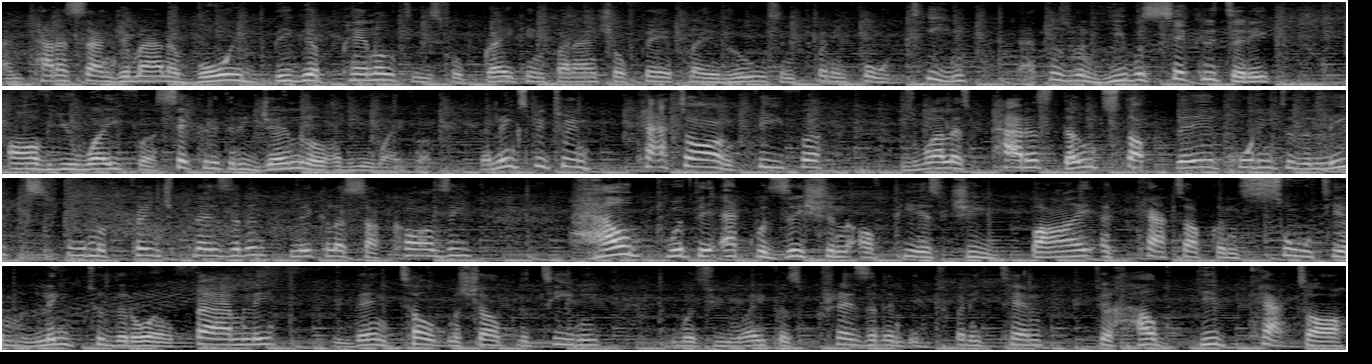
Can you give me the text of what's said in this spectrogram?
and Paris Saint-Germain avoid bigger penalties for breaking financial fair play rules in 2014. That was when he was Secretary of UEFA, Secretary General of UEFA. The links between Qatar and FIFA, as well as Paris, don't stop there. According to the leaks, former French President Nicolas Sarkozy helped with the acquisition of PSG by a Qatar consortium linked to the royal family. He then told Michel Platini who was UEFA's president in 2010 to help give Qatar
